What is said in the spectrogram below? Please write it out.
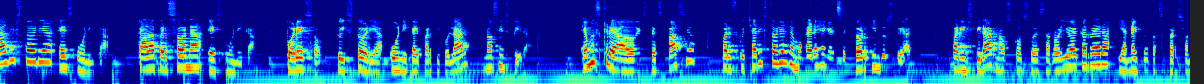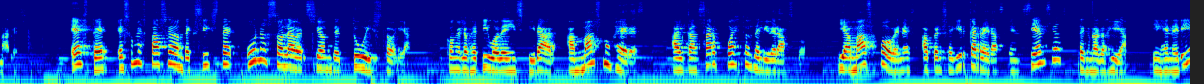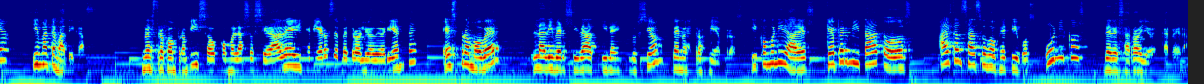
Cada historia es única, cada persona es única. Por eso, tu historia única y particular nos inspira. Hemos creado este espacio para escuchar historias de mujeres en el sector industrial, para inspirarnos con su desarrollo de carrera y anécdotas personales. Este es un espacio donde existe una sola versión de tu historia, con el objetivo de inspirar a más mujeres alcanzar puestos de liderazgo y a más jóvenes a perseguir carreras en ciencias, tecnología, ingeniería y matemáticas. Nuestro compromiso como la Sociedad de Ingenieros de Petróleo de Oriente es promover la diversidad y la inclusión de nuestros miembros y comunidades que permita a todos alcanzar sus objetivos únicos de desarrollo de carrera.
